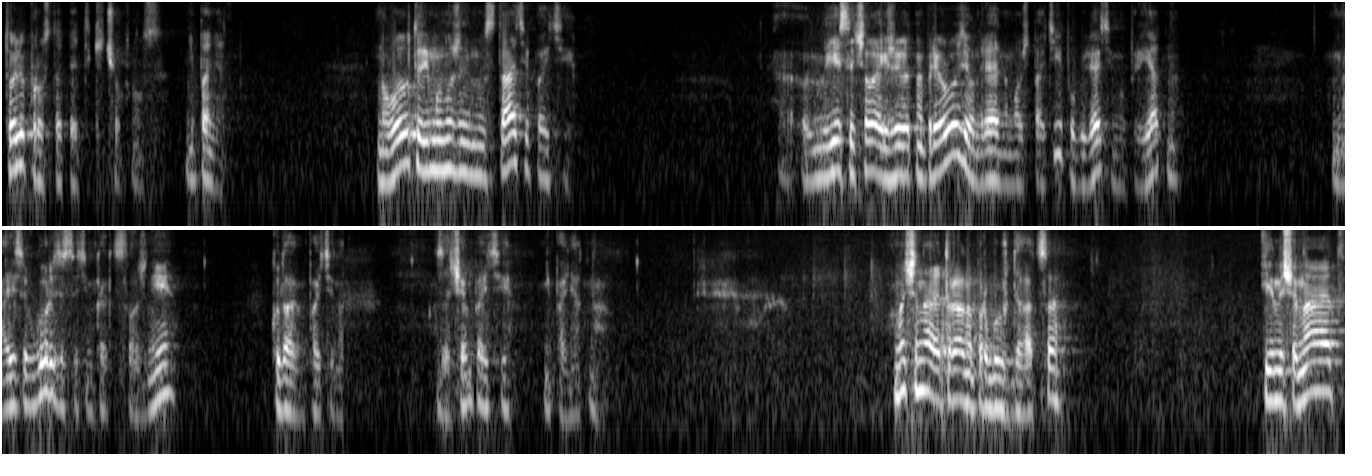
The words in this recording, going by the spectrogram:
то ли просто опять-таки чокнулся. Непонятно. Но вот ему нужно встать и пойти. Э, если человек живет на природе, он реально может пойти, погулять, ему приятно. А если в городе с этим как-то сложнее, куда ему пойти? Зачем пойти? Непонятно. Он начинает рано пробуждаться и начинает э,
